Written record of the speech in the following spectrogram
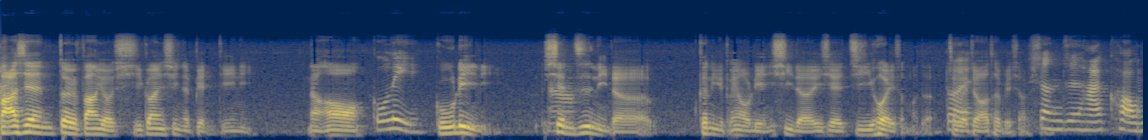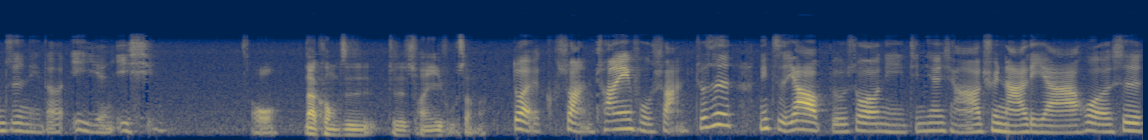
发现对方有习惯性的贬低你，然后孤立，孤立你，限制你的跟你朋友联系的一些机会什么的，这个就要特别小心。甚至他控制你的一言一行。哦，那控制就是穿衣服算吗？对，算穿衣服算，就是你只要比如说你今天想要去哪里啊，或者是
